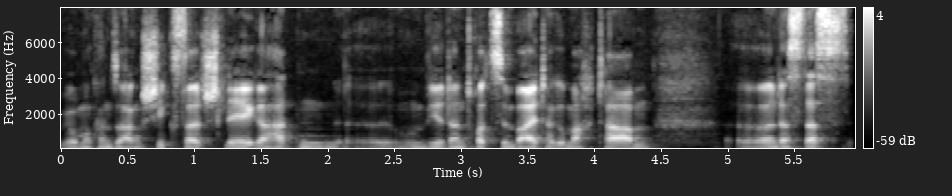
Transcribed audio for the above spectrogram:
ja, man kann sagen, Schicksalsschläge hatten äh, und wir dann trotzdem weitergemacht haben, äh, dass das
